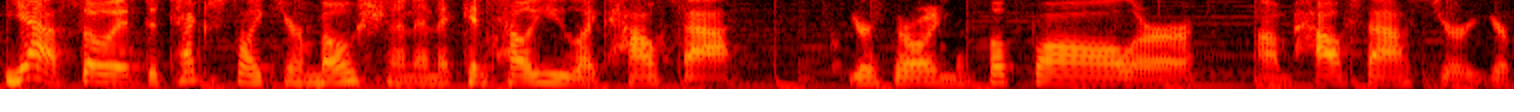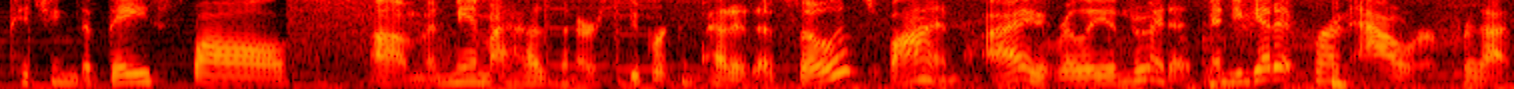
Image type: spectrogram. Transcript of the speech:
Yeah. So it detects like your motion and it can tell you like how fast you're throwing the football or um, how fast you're you're pitching the baseball. Um, and me and my husband are super competitive, so it was fun. I really enjoyed it, and you get it for an hour for that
